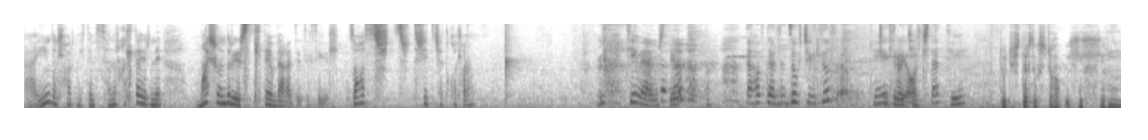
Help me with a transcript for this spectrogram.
А энд болохоор нэг тийм сонирхолтой ирнэ маш өндөр эрсдэлтэй юм байгаад идэг. Тэгэл зоос шийдэж чадахгүй болохоор тийм амар дээ. Тэгээ хов тавилан зөв чиглэл чиглэл рүү явуулж та. Тий. Жүжигчнэр төгсөж байгаа ихэнх ер нь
